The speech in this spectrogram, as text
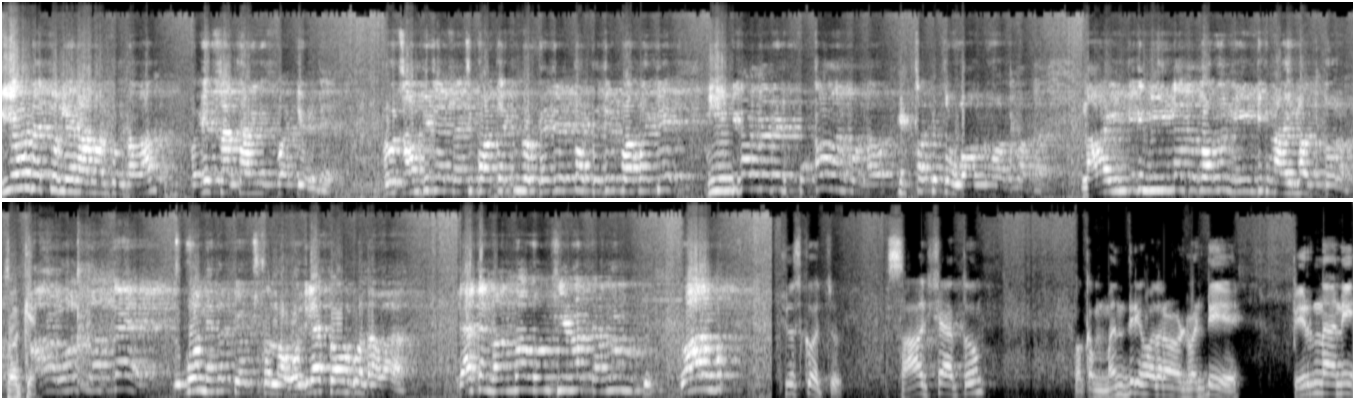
జీవనెత్తులు లేనాడు అనుకుంటావా వైఎస్ఆర్ కాంగ్రెస్ పార్టీ అంటే నువ్వు చంపితే చచ్చిపోతాకి నువ్వు బెదిరిస్తావు బెదిరిపోతాకి నీ ఇంటికాడ ఉన్నటువంటి కుక్కలు అనుకుంటావు పిచ్చ పిచ్చ వాగుడు వాగుమాట నా ఇంటికి నీ ఇల్లు అంత దూరం నీ ఇంటికి నా ఇల్లు అంత దూరం. ఆ రోజు వస్తే నువ్వు నేను తెచ్చుకున్నావు వదిలేస్తావు అనుకుంటావా లేకపోతే నన్ను వంశీనో తను ద్వారం చూసుకోవచ్చు. సాక్షాత్తు ఒక మంత్రి హోదాలో ఉన్నటువంటి పెరునాని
